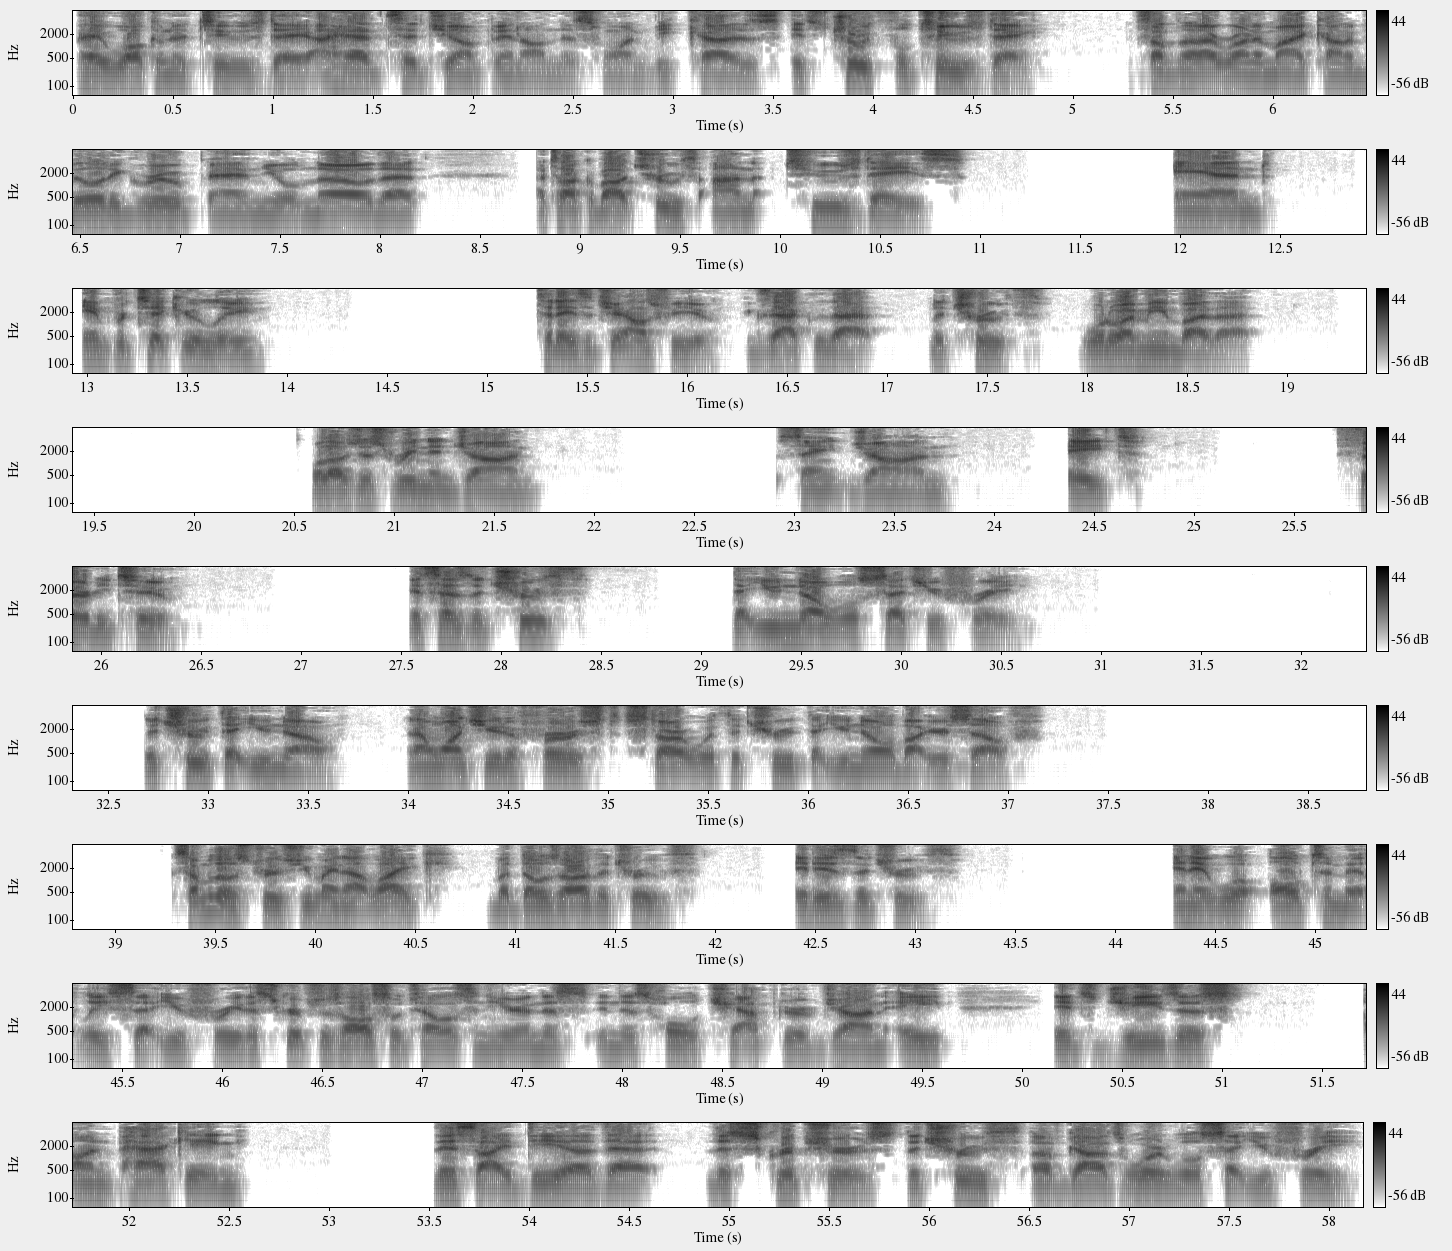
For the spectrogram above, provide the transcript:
Hey, welcome to Tuesday. I had to jump in on this one because it's Truthful Tuesday. It's something I run in my accountability group, and you'll know that I talk about truth on Tuesdays. And in particularly, today's a challenge for you. Exactly that the truth. What do I mean by that? Well, I was just reading in John, St. John 8 32. It says, The truth that you know will set you free. The truth that you know. And I want you to first start with the truth that you know about yourself. Some of those truths you may not like, but those are the truth. It is the truth. And it will ultimately set you free. The scriptures also tell us in here in this in this whole chapter of John 8, it's Jesus unpacking this idea that the scriptures, the truth of God's word will set you free.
